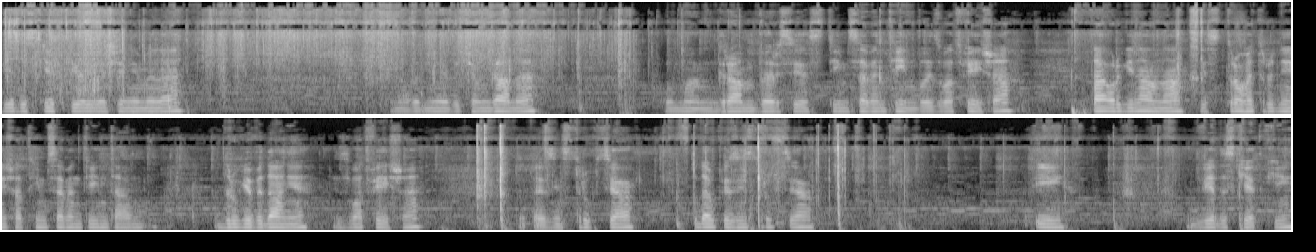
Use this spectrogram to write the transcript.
Dwie dyskietki, o ile się nie mylę. Nawet nie wyciągane. Bo mam gram wersję Steam 17, bo jest łatwiejsza. Ta oryginalna jest trochę trudniejsza. Team 17, tam drugie wydanie jest łatwiejsze. Tutaj jest instrukcja. W pudełku jest instrukcja. I dwie dyskietki.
